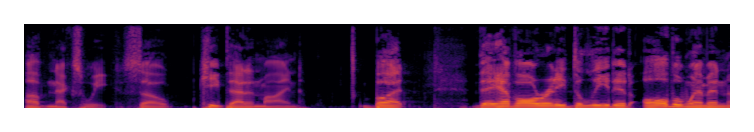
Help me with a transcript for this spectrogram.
of next week. So keep that in mind. But they have already deleted all the women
